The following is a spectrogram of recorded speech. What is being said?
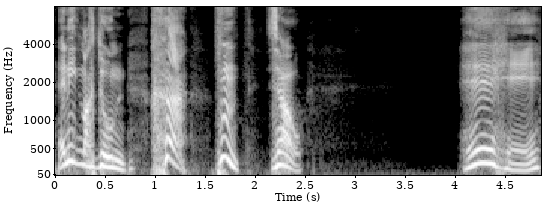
en niet mag doen. Ha, hm, zo. Hehe.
